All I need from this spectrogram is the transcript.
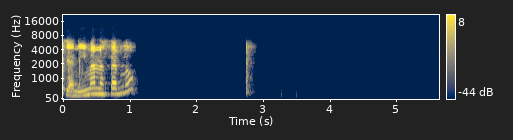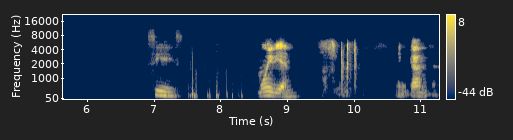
¿Se animan a hacerlo? Sí. Muy bien. Me encanta.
